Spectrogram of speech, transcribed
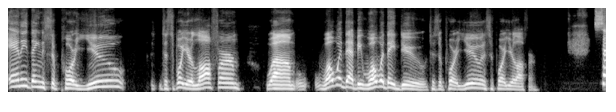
anything to support you, to support your law firm, um, what would that be? What would they do to support you and support your law firm? So,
